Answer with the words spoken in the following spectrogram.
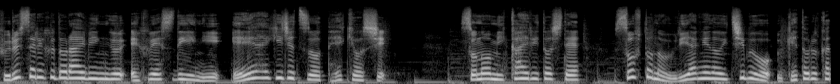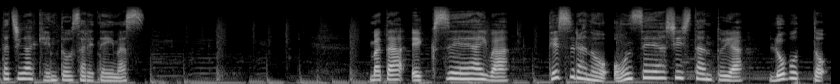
フルセルフドライビング FSD に AI 技術を提供しその見返りとしてソフトの売り上げの一部を受け取る形が検討されています。また XAI はテスラの音声アシスタントやロボット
